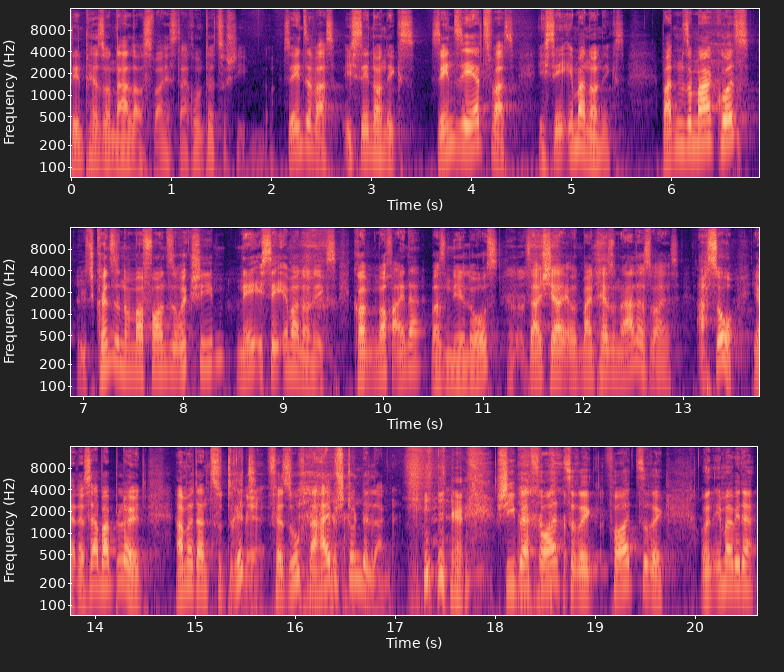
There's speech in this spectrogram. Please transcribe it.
den Personalausweis da runterzuschieben. So. Sehen Sie was? Ich sehe noch nichts. Sehen Sie jetzt was? Ich sehe immer noch nichts. Warten Sie mal kurz. Können Sie noch mal vorne zurückschieben? Nee, ich sehe immer noch nichts. Kommt noch einer? Was ist denn hier los? Sag ich ja, und mein Personalausweis. Ach so, ja, das ist aber blöd. Haben wir dann zu dritt ja. versucht, eine halbe Stunde lang. Schieber vor, zurück, vor, zurück. Und immer wieder,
